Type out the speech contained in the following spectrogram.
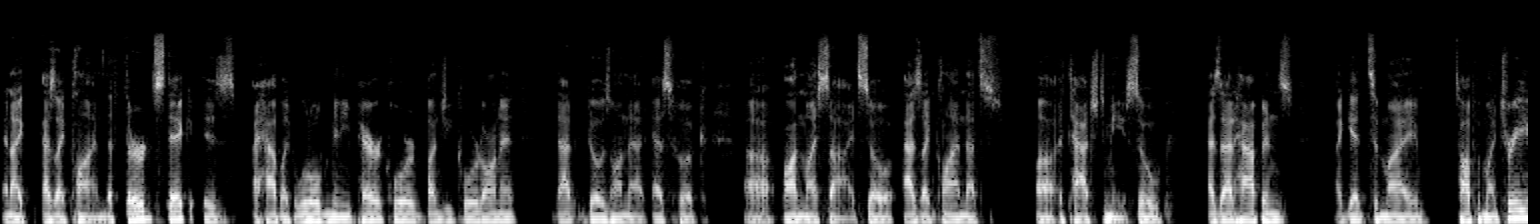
and i as i climb the third stick is i have like a little mini paracord bungee cord on it that goes on that s hook uh, on my side so as i climb that's uh, attached to me so as that happens i get to my top of my tree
